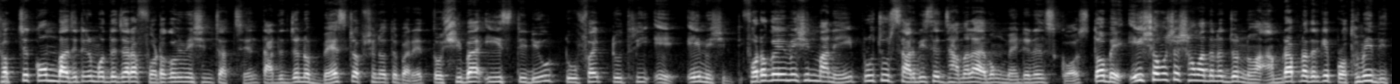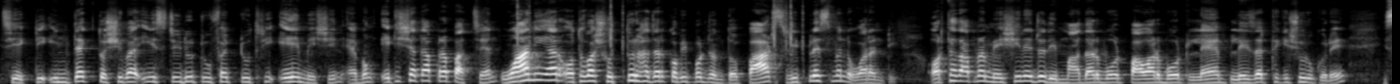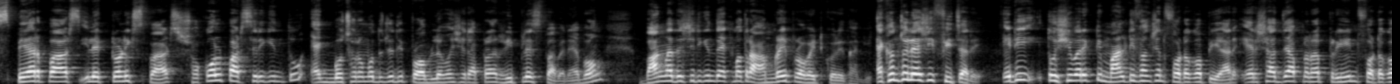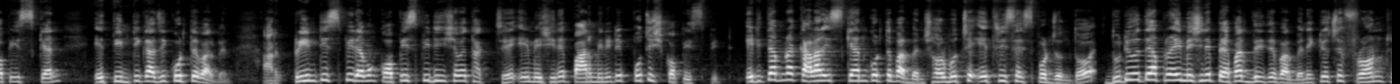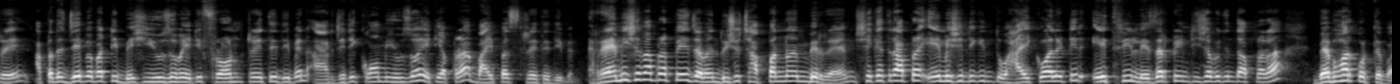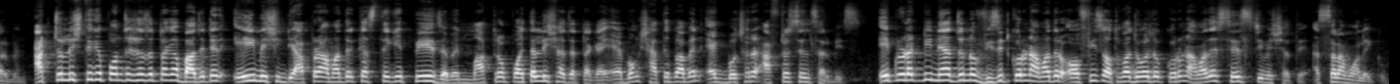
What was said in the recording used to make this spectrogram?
সবচেয়ে কম বাজেটের মধ্যে যারা ফটোকপি মেশিন চাচ্ছেন, তাদের জন্য বেস্ট অপশন হতে পারে Toshiba e studio two five two three A এই মেশিনটি। ফটোকপি মেশিন মানেই প্রচুর সার্ভিসের ঝামেলা এবং মেনটেন্যান্স কস্ট তবে এই সমস্যার সমাধানের জন্য আমরা আপনাদেরকে প্রথমেই দিচ্ছি একটি intact Toshiba e studio two five two three A machine এবং এটির সাথে আপনারা পাচ্ছেন ওয়ান ইয়ার অথবা সত্তর হাজার কপি পর্যন্ত পার্টস রিপ্লেসমেন্ট ওয়ারেন্টি অর্থাৎ আপনার মেশিনে যদি motherboard power board lamp, laser থেকে শুরু করে স্পেয়ার পার্টস, ইলেকট্রনিক্স পার্টস, সকল পার্টসেরই কিন্তু এক বছরের মধ্যে যদি প্রবলেম হয়, সেটা আপনারা রিপ্লেস পাবেন এবং বাংলাদেশের কিন্তু একমাত্র আমরাই প্রোভাইড করে থাকি। এখন চলে আসি ফিচারে এটি তোশিবার একটি মাল্টি ফাংশন আর এর সাহায্যে আপনারা প্রিন্ট ফটোকপি স্ক্যান এই তিনটি কাজই করতে পারবেন। আর প্রিন্ট স্পিড এবং কপি স্পিড হিসেবে থাকছে এই মেশিনে পার মিনিটে পঁচিশ কপি স্পিড এটিতে আপনারা কালার স্ক্যান করতে পারবেন সর্বোচ্চ এ থ্রি সাইজ পর্যন্ত। দুটিতে আপনারা এই মেশিনে পেপার দিতে পারবেন। একটি হচ্ছে ফ্রন্ট ট্রে আপনাদের যে পেপারটি বেশি ইউজ হবে, এটি ফ্রন্ট ট্রেতে দিবেন। আর যেটি কম ইউজ হয়, এটি আপনারা বাইপাস ট্রেতে দিবেন। র্যাম হিসেবে আপনারা পেয়ে যাবেন দুইশো ছাপ্পান্ন এমবির র্যাম সেক্ষেত্রে আপনারা এই মেশিনটি কিন্তু হাই কোয়ালিটির এ থ্রি লেজার প্রিন্ট হিসেবে কিন্তু আপনারা ব্যবহার করতে পারবেন। আটচল্লিশ থেকে পঞ্চাশ হাজার টাকা বাজেটের এই মেশিনটি আপনারা আমাদের কাছ থেকে পেয়ে যাবেন মাত্র পঁয়তাল্লিশ হাজার টাকায় এবং সাথে পাবেন এক বছরের আফটার সেল সার্ভিস এই প্রোডাক্টটি নেওয়ার জন্য ভিজিট করুন আমাদের অফিস অথবা যোগাযোগ করুন আমাদের সেলস টিমের সাথে। আসসালামু আলাইকুম।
